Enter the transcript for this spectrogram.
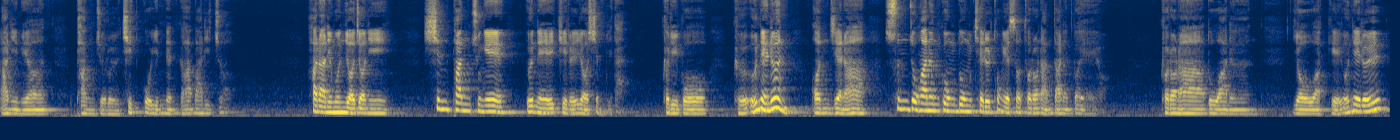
아니면 방주를 짓고 있는가 말이죠. 하나님은 여전히 심판 중에 은혜의 길을 여십니다. 그리고 그 은혜는 언제나 순종하는 공동체를 통해서 드러난다는 거예요. 그러나 노아는 여호와께 은혜를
